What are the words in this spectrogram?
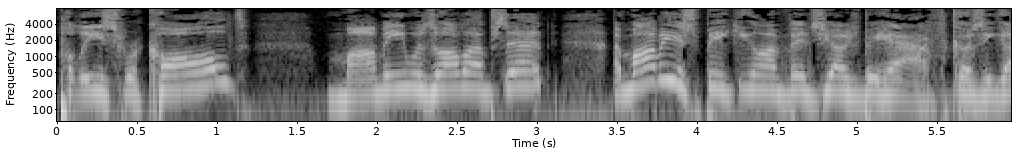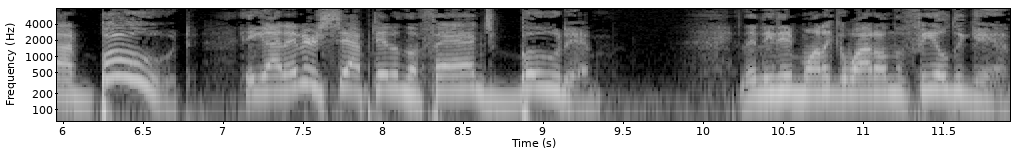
Police were called. Mommy was all upset. And Mommy is speaking on Vince Young's behalf because he got booed. He got intercepted and the fans booed him. And then he didn't want to go out on the field again.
